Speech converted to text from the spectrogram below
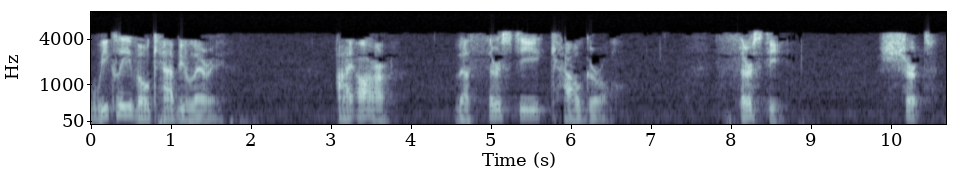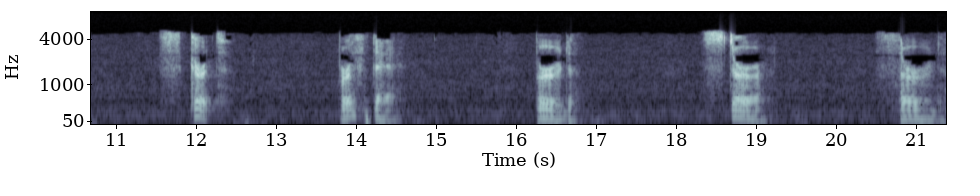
Weekly vocabulary IR The thirsty cowgirl. Thirsty. Shirt. Skirt. Birthday. Bird. Stir. Third.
